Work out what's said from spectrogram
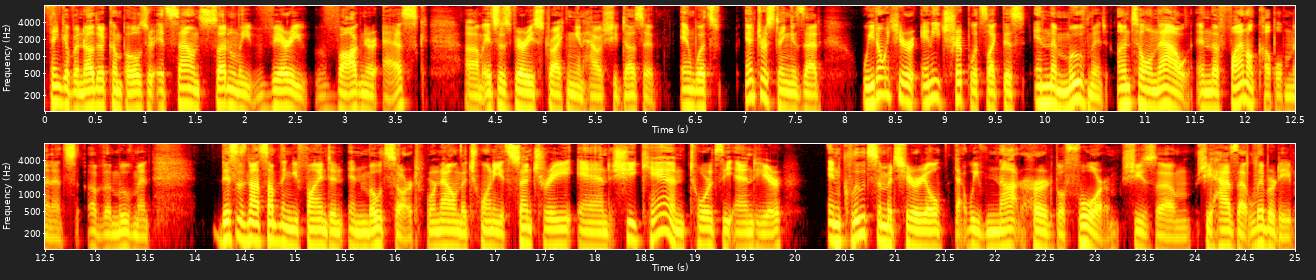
think of another composer. It sounds suddenly very Wagner esque. Um, it's just very striking in how she does it. And what's interesting is that we don't hear any triplets like this in the movement until now, in the final couple minutes of the movement. This is not something you find in, in Mozart. We're now in the 20th century, and she can, towards the end here, include some material that we've not heard before. She's um, she has that liberty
